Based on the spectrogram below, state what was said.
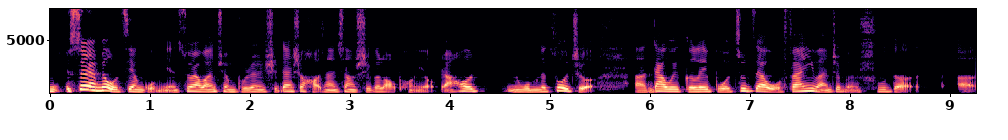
你虽然没有见过面，虽然完全不认识，但是好像像是一个老朋友。然后我们的作者，呃，大卫·格雷伯就在我翻译完这本书的呃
